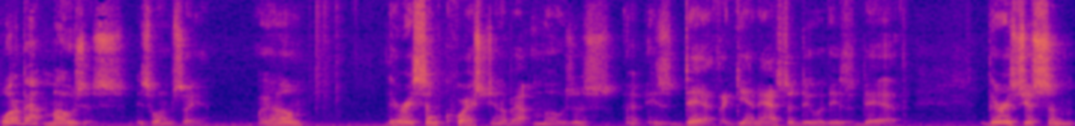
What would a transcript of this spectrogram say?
What about Moses? Is what I'm saying. Well, there is some question about Moses, uh, his death. Again, has to do with his death. There is just some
